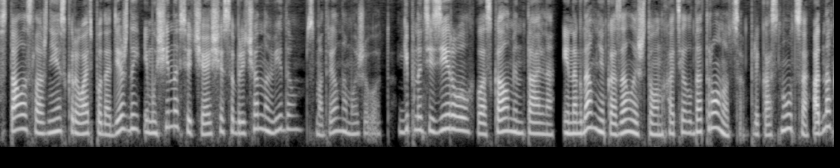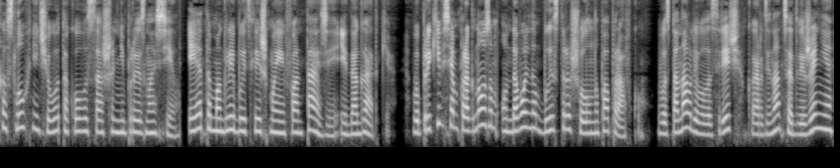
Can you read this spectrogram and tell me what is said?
стала сложнее скрывать под одеждой, и мужчина все чаще с обреченным видом смотрел на мой живот. Гипнотизировал, ласкал ментально. Иногда мне казалось, что он хотел дотронуться, прикоснуться, однако вслух ничего такого Саша не произносил. И это могли быть лишь мои фантазии и догадки. Вопреки всем прогнозам, он довольно быстро шел на поправку. Восстанавливалась речь, координация движения,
